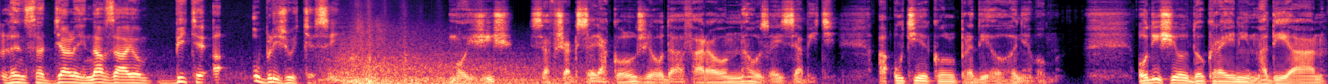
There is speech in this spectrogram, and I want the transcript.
Len sa ďalej navzájom byte a ubližujte si. Mojžiš sa však zľakol, že ho dá faraón naozaj zabiť a utiekol pred jeho hnevom. Odišiel do krajiny Madián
